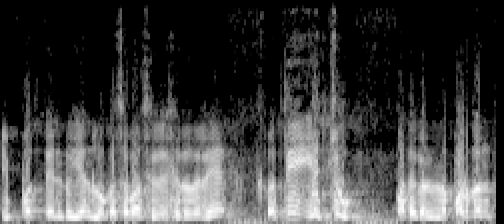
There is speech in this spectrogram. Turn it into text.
ಇಪ್ಪತ್ತೆಂಟು ಏನು ಲೋಕಸಭಾ ಕ್ಷೇ- ಕ್ಷೇತ್ರದಲ್ಲಿ ಅತಿ ಹೆಚ್ಚು ಪದಗಳನ್ನ ಪಡೆದಂತ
